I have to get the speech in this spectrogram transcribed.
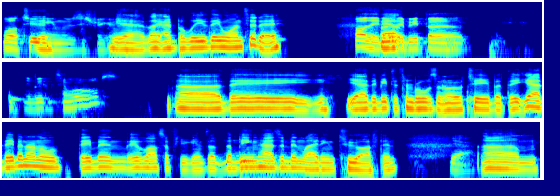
Well, two Yeah. game losing streak. Yeah, like I believe they won today. Oh, they but- did. They beat the. They beat the Timberwolves. Uh, they yeah they beat the Timberwolves in OT, but they yeah they've been on a they've been they've lost a few games. The, the beam Mm. hasn't been lighting too often. Yeah. Um,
